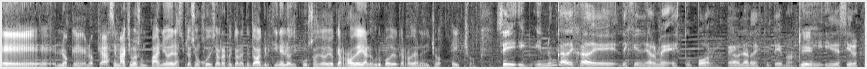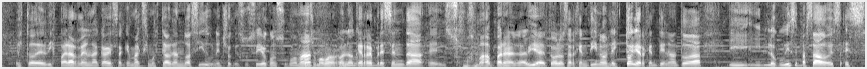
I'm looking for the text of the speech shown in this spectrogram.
eh, lo, que, lo que hace Máximo es un paño de la situación judicial respecto al atentado a Cristina y los discursos de odio que rodean, los grupos de odio que rodean a dicho hecho. Sí, y, y nunca deja de, de generarme estupor eh, hablar de este tema. Sí. Y, y decir esto de dispararle en la cabeza, que Máximo esté hablando así de un hecho que sucedió con su mamá, Con su mamá, con lo que representa eh, su mamá para la vida de todos los argentinos, la historia argentina toda, y, y lo que hubiese pasado es, es,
